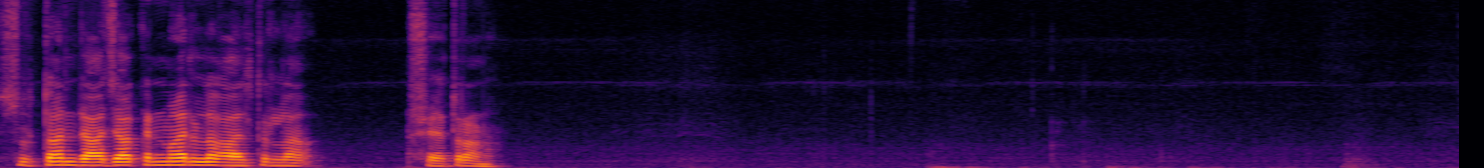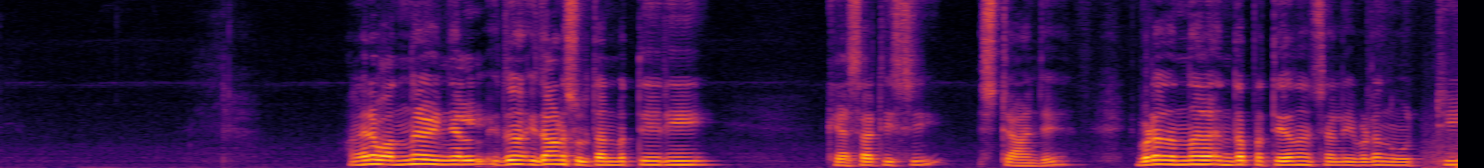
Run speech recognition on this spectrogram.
സുൽത്താൻ രാജാക്കന്മാരുള്ള കാലത്തുള്ള ക്ഷേത്രമാണ്. അങ്ങനെ വന്നു കഴിഞ്ഞാൽ ഇത് ഇതാണ് Sultan Bathery K S R T C stand. ഇവിടെ നിന്ന് എന്താ പ്രത്യേകത എന്ന് വെച്ചാൽ ഇവിടെ നൂറ്റി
